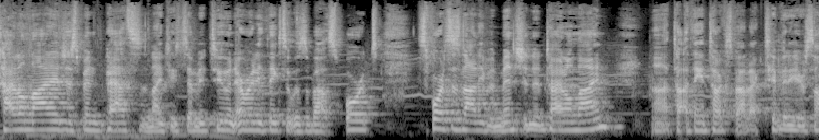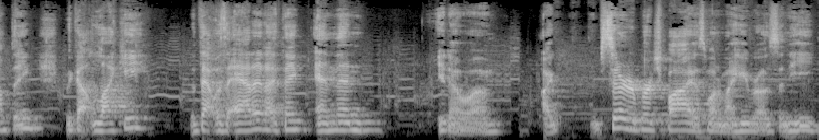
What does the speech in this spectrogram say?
Title IX had just been passed in 1972, and everybody thinks it was about sports. Sports is not even mentioned in Title IX. Uh, I think it talks about activity or something. We got lucky that that was added, I think. And then, you know, um, I, Senator Birch Bayh is one of my heroes, and he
